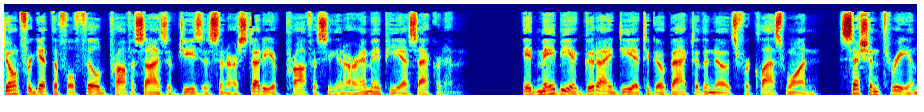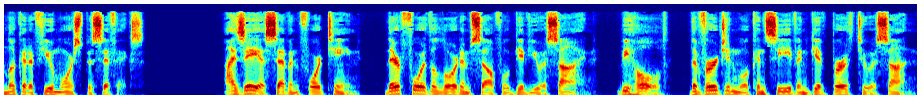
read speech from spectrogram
Don't forget the fulfilled prophecies of Jesus in our study of prophecy in our MAPS acronym. It may be a good idea to go back to the notes for Class 1, Session 3 and look at a few more specifics. Isaiah 7:14 Therefore the Lord himself will give you a sign behold the virgin will conceive and give birth to a son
